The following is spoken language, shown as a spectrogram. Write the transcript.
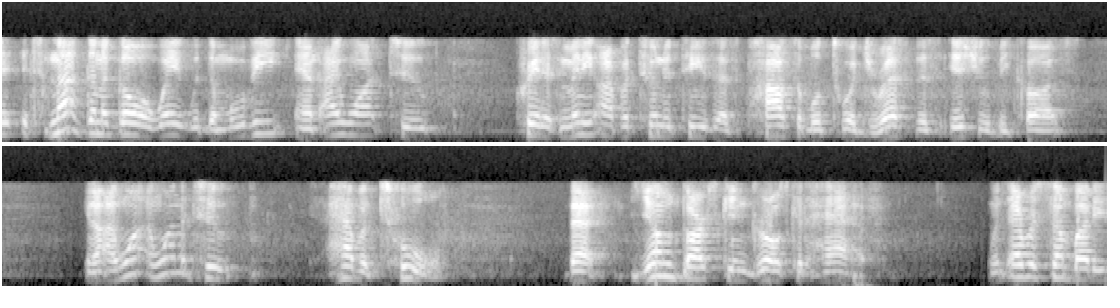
it, it's not going to go away with the movie, and I want to create as many opportunities as possible to address this issue because, you know, I want I wanted to have a tool that young dark skinned girls could have. Whenever somebody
